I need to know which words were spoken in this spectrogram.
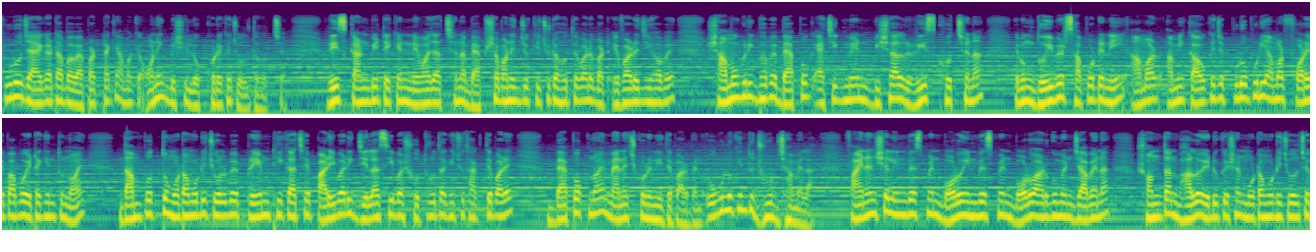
পুরো জায়গাটা বা ব্যাপারটাকে আমাকে অনেক বেশি লক্ষ্য রেখে চলতে হচ্ছে। রিস্ক কান বি টেকেন নেওয়া যাচ্ছে না, ব্যবসা বাণিজ্য কিছুটা হতে পারে বাট এভারেজই হবে। সামগ্রিকভাবে ব্যাপক অ্যাচিভমেন্ট বিশাল রিস্ক হচ্ছে না, এবং দৈবের সাপোর্টে নেই। আমার, আমি কাউকে যে পুরোপুরি আমার ফরে পাবো এটা কিন্তু নয়। দাম্পত্য মোটামুটি চলবে, প্রেম ঠিক আছে, পারিবারিক জেলাসি বা শত্রুতা কিছু থাকতে পারে, ব্যাপক নয় ম্যানেজ করে নিতে পারবেন। ওগুলো কিন্তু ঝুট ঝামেলা। ফাইন্যান্সিয়াল ইনভেস্টমেন্ট বড় ইনভেস্টমেন্ট বড় আর্গুমেন্ট যাবে না। সন্তান ভালো এডুকেশন মোটামুটি চলছে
